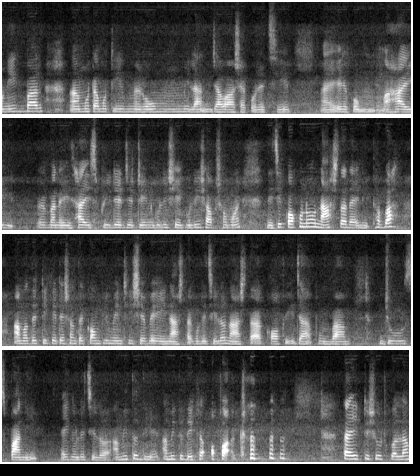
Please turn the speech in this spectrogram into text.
অনেকবার মোটামুটি রোম, মিলান যাওয়া আসা করেছি। এরকম হাই মানে হাই স্পিডের যে ট্রেনগুলি, সেগুলি সব সময় নিচে কখনো নাস্তা দেয়নি বা আমাদের টিকিটের সাথে কমপ্লিমেন্ট হিসেবে এই নাস্তাগুলি ছিল। নাস্তা, কফি, যা বা জুস, পানি, এইগুলি ছিল। আমি তো দিয়ে, আমি তো দেখে অফাক তাই একটু শ্যুট করলাম,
